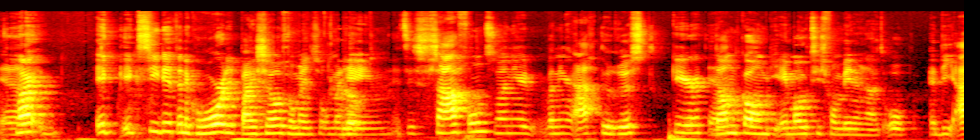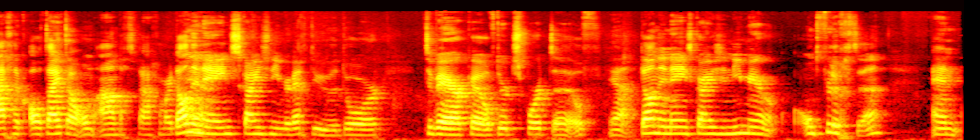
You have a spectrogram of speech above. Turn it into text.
Ja. Maar ik, ik zie dit en ik hoor dit bij zoveel mensen om me Klopt. heen. Het is s'avonds, wanneer, wanneer eigenlijk de rust keert, dan komen die emoties van binnenuit op. Die eigenlijk altijd al om aandacht vragen. Maar dan Ja. ineens kan je ze niet meer wegduwen door te werken of door te sporten. Of ja. dan ineens kan je ze niet meer ontvluchten. En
